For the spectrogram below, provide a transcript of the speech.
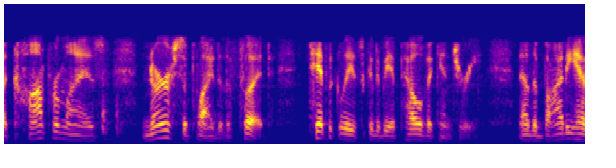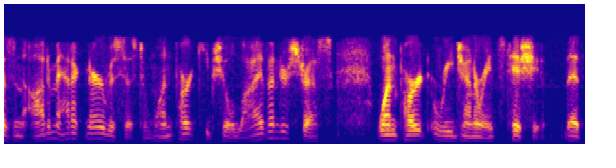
a compromised nerve supply to the foot. Typically, it's going to be a pelvic injury. Now, the body has an automatic nervous system. One part keeps you alive under stress. One part regenerates tissue. That's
